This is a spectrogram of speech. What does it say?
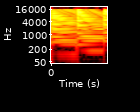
you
